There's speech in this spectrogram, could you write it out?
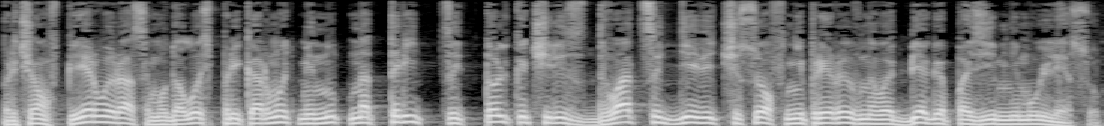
Причем в первый раз им удалось прикорнуть минут на 30 только через 29 часов непрерывного бега по зимнему лесу.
